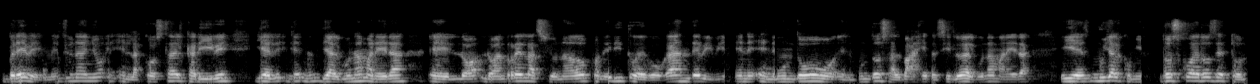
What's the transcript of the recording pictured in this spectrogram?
breve, menos de un año en, la costa del Caribe, y de, alguna manera eh, lo, lo, han relacionado con el espíritu de Gauguin de vivir en, en, el mundo, el mundo salvaje, decirlo de alguna manera, y es muy al comienzo dos cuadros de todo.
